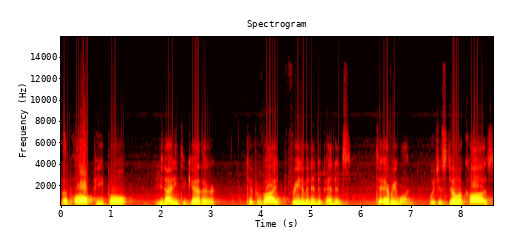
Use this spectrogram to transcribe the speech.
of all people uniting together to provide freedom and independence to everyone, which is still a cause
